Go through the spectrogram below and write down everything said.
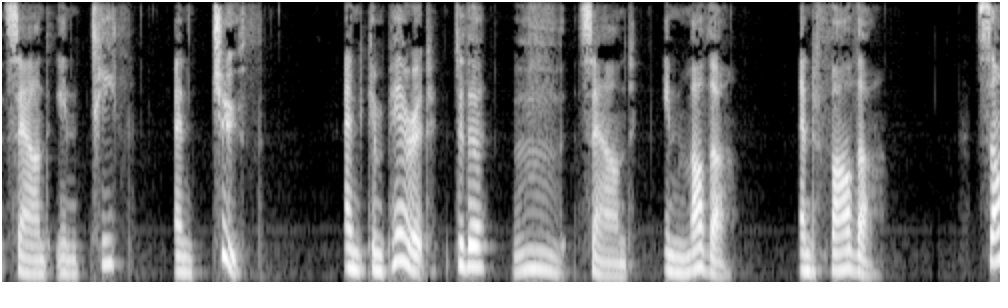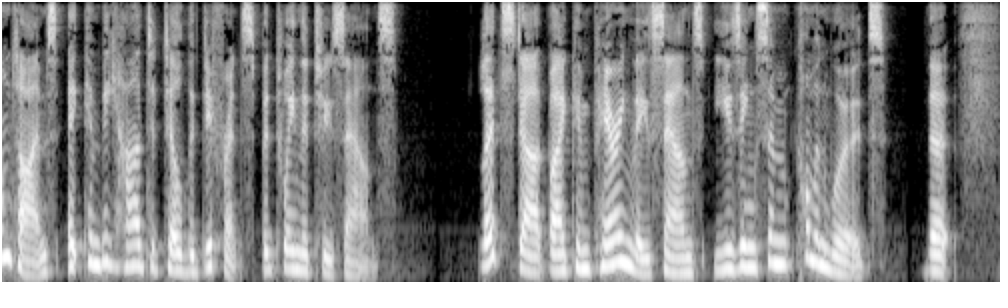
sound in teeth and tooth and compare it to the v sound in mother and father. Sometimes it can be hard to tell the difference between the two sounds. Let's start by comparing these sounds using some common words. The th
